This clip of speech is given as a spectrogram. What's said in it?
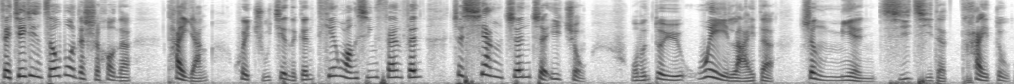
在接近周末的时候呢，太阳会逐渐的跟天王星三分，这象征着一种我们对于未来的正面积极的态度。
